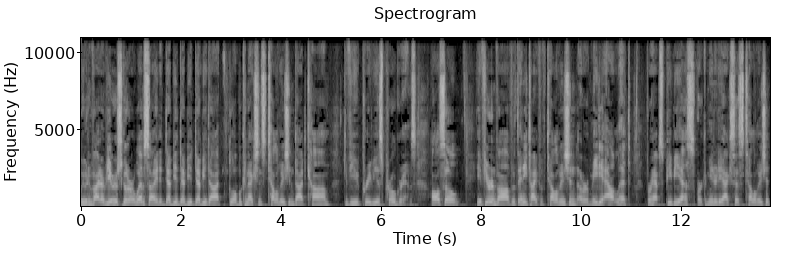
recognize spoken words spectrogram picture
We would invite our viewers to go to our website at www.globalconnectionstelevision.com to view previous programs. Also, if you're involved with any type of television or media outlet, perhaps PBS or community access television,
